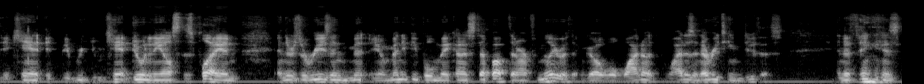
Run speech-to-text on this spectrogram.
it can't, it, it, you can't do anything else this play. And, and there's a reason, you know, many people may kind of step up that aren't familiar with it and go, well, why don't, why doesn't every team do this? And the thing is,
